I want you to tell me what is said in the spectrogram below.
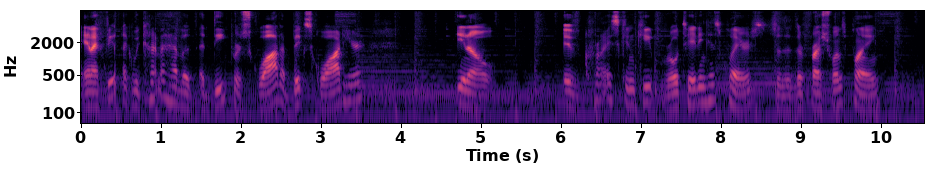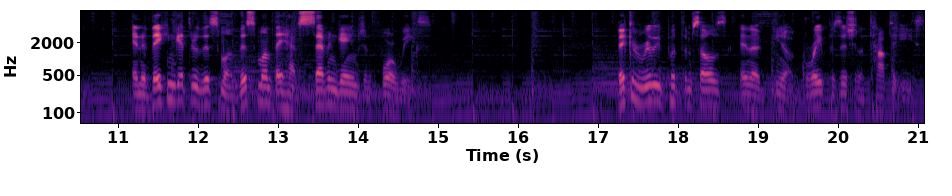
And I feel like we kind of have a, a deeper squad, a big squad here. You know, if Kreis can keep rotating his players so that they're fresh ones playing, and if they can get through this month, this month they have seven games in four weeks. They could really put themselves in a you know great position atop the East,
